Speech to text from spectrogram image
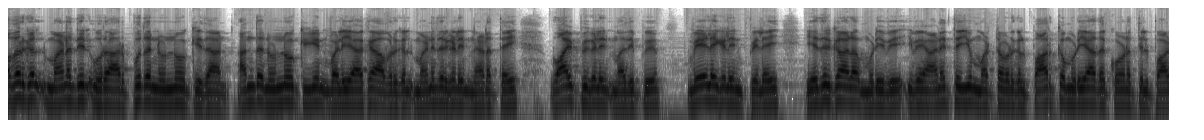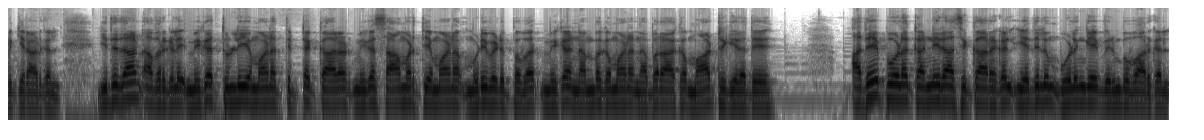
அவர்கள் மனதில் ஒரு அற்புத நுண்ணோக்கி தான் அந்த நுண்ணோக்கியின் வழியாக அவர்கள் மனிதர்களின் நடத்தை வாய்ப்புகளின் மதிப்பு வேலைகளின் பிழை எதிர்கால முடிவு இவை அனைத்தையும் மற்றவர்கள் பார்க்க முடியாத கோணத்தில் பார்க்கிறார்கள். இதுதான் அவர்களை மிக துல்லியமான திட்டக்காரர் மிக சாமர்த்தியமான முடிவெடுப்பவர் மிக நம்பகமான நபராக மாற்றுகிறது. அதே போல கன்னிராசிக்காரர்கள் எதிலும் ஒழுங்கை விரும்புவார்கள்.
